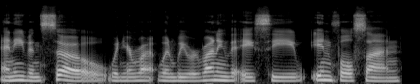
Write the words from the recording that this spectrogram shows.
And even so, when you're when we were running the AC in full sun,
